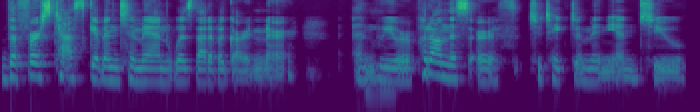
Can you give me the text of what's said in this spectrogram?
the first task given to man was that of a gardener. And we mm-hmm. were put on this earth to take dominion, to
